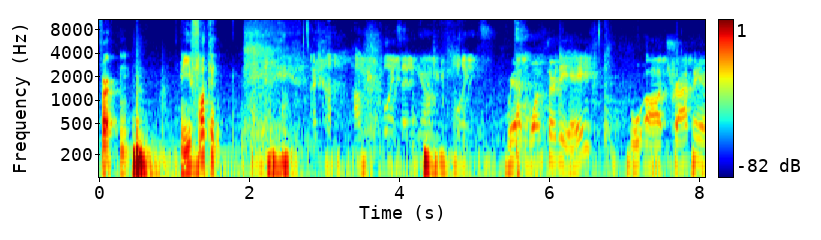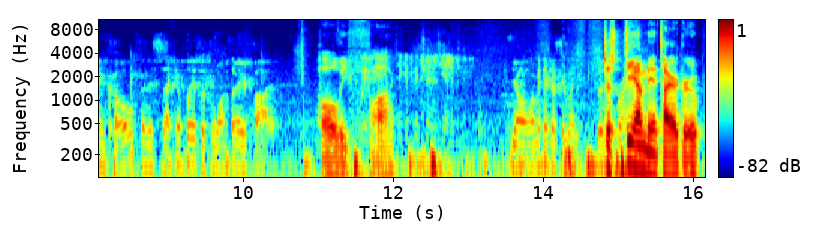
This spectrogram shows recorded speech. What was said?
For, are you fucking. how many points? I didn't hear how many points. We had 138. Uh, Trapping and Co. finished second place with 135. Holy fuck. Take a picture and DM it to me. Yo, let me take a screen. Just DM the entire group.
